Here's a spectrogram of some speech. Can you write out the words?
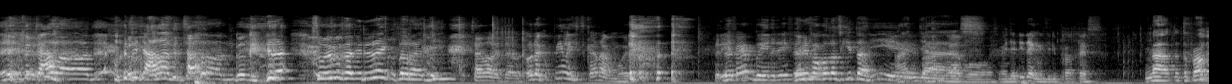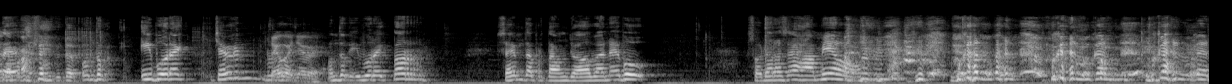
itu calon. Oh, itu calon. calon. Gue kira semuanya bakal jadi rektor anjing. calon calon udah kepilih sekarang boy dari Dari- FEB dari FEB dari fakultas kita? iya Anjas. bangga bos nggak jadi deh nggak jadi protes Nggak, tetap protes. Tetep protes, tetep. Untuk ibu rek cewek kan? Cewek, cewek. Untuk ibu rektor, saya minta pertanggungjawabannya bu. Saudara saya hamil. bukan, bukan, bukan, bukan, bukan, bukan,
